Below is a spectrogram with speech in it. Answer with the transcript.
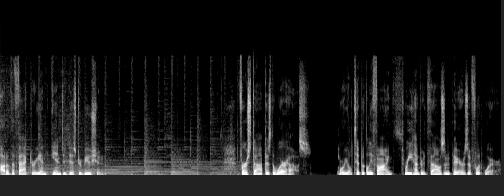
out of the factory and into distribution. First stop is the warehouse, where you'll typically find 300,000 pairs of footwear.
